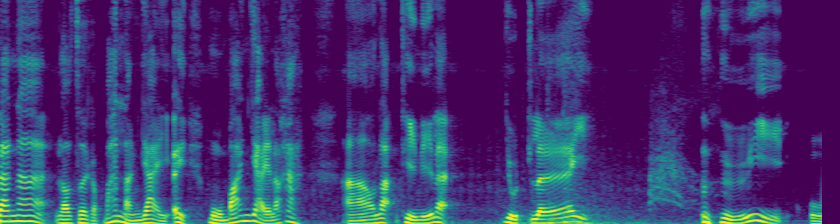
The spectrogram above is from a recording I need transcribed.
ด้านหน้าเราเจอกับบ้านหลังใหญ่ เอ้ย หมู่บ้านใหญ่แล้วค่ะ เอาละทีนี้แหละ หยุดเลยอือหือโอ้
